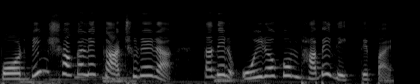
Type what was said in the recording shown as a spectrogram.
পরদিন সকালে কাঠুরেরা তাদের ওই রকম ভাবে দেখতে পায়।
